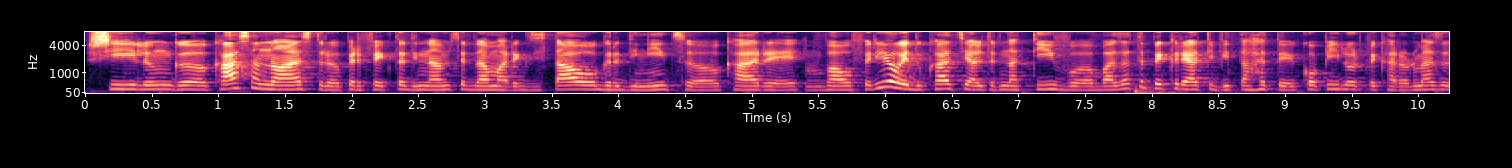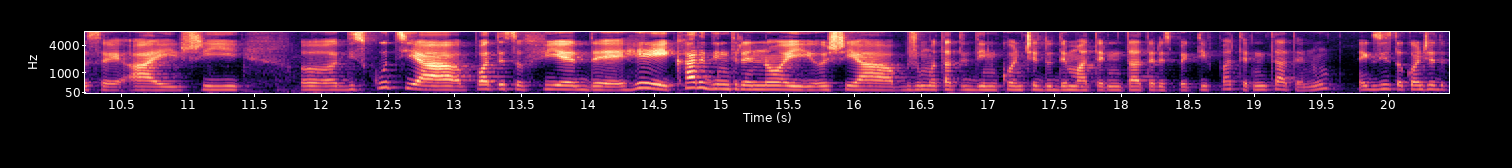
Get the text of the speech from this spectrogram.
și lângă casa noastră perfectă din Amsterdam ar exista o grădiniță care va oferi o educație alternativă bazată pe creativitate copiilor pe care urmează să-i ai și Uh, discuția poate să fie de, hei, care dintre noi își ia jumătate din concediu de maternitate, respectiv paternitate, nu? Există concediu.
